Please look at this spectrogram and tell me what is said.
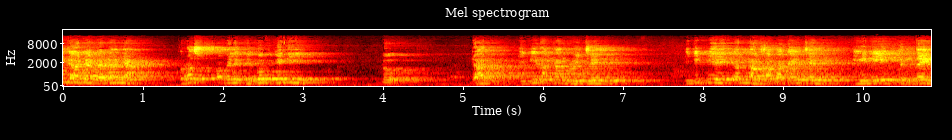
tidak ada dananya. Terus pemilik bego begini, loh, dan ini rak nganggo izin, ini piye kan nggak usah pakai izin, ini genting,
